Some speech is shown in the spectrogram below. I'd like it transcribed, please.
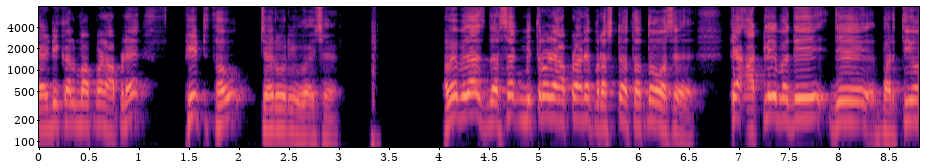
મેડિકલમાં પણ આપણે ફિટ થવું જરૂરી હોય છે. હવે બધા દર્શક મિત્રોને આપણાને પ્રશ્ન થતો હશે કે આટલી બધી જે ભરતીઓ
